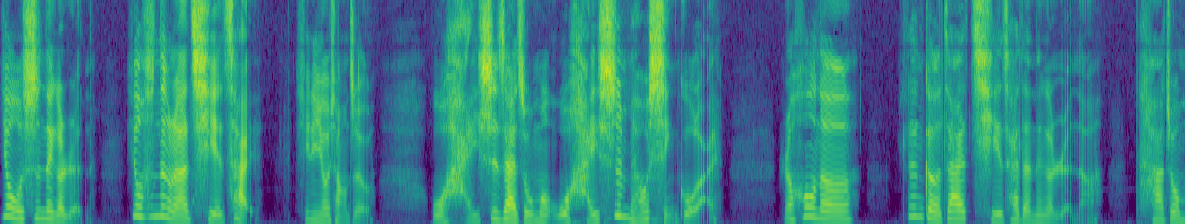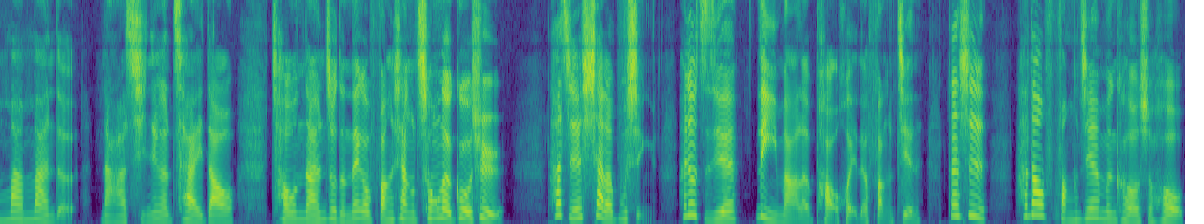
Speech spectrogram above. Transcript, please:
又是那个人，又是那个人在切菜，心里又想着。我还是在做梦，我还是没有醒过来。然后呢，那个在切菜的那个人啊，他就慢慢的拿起那个菜刀，朝男主的那个方向冲了过去。他直接吓得不行，他就直接立马了跑回了房间。但是他到房间门口的时候，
